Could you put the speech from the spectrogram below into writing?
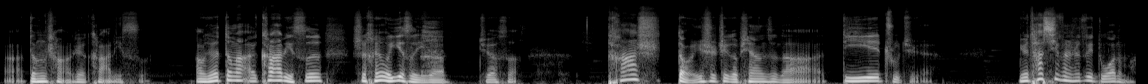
啊登场这个克拉丽丝我觉得登拉克拉里斯是很有意思一个角色。他是等于是这个片子的第一主角，因为他戏份是最多的嘛。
